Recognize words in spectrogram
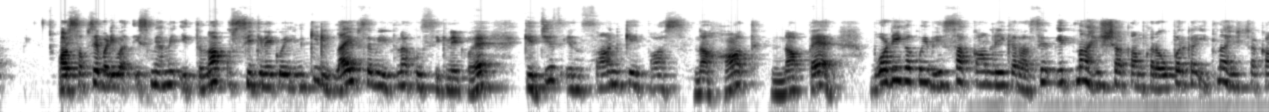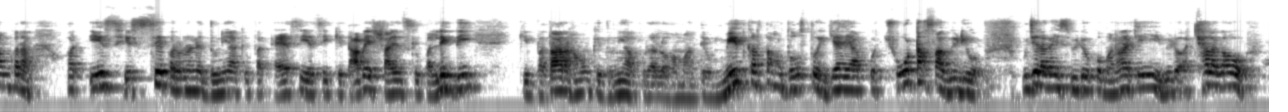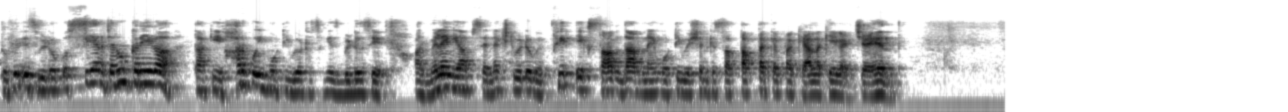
और सबसे बड़ी बात, इसमें हमें इतना कुछ सीखने को है, इनकी लाइफ से भी इतना कुछ सीखने को है कि जिस इंसान के पास ना हाथ, ना पैर बॉडी का कोई भी हिस्सा काम नहीं करा सिर्फ़ इतना हिस्सा काम करा ऊपर का इतना हिस्सा काम करा और इस हिस्से पर उन्होंने दुनिया के ऊपर ऐसी ऐसी किताबें साइंस के ऊपर लिख दी कि बता रहा हूँ कि दुनिया पूरा लोहा मानते हो। उम्मीद करता हूँ दोस्तों, यह है आपको छोटा सा वीडियो। मुझे लगा इस वीडियो को बनाना चाहिए वीडियो अच्छा लगा हो तो फिर इस वीडियो को शेयर ज़रूर करिएगा, ताकि हर कोई मोटिवेट हो सके इस वीडियो से। और मिलेंगे आपसे नेक्स्ट वीडियो में फिर एक शानदार नए मोटिवेशन के साथ। तब तक अपना ख्याल रखिएगा। जय हिंद।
